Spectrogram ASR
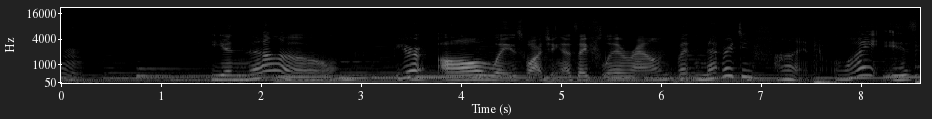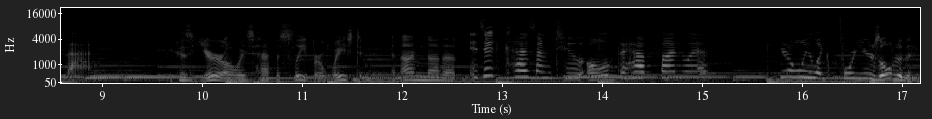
Mm-hmm. You know, you're always watching as I flit around, but never do fun. Why is that? Because you're always half asleep or wasted, and I'm not a. Is it because I'm too old to have fun with? You're only like four years older than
